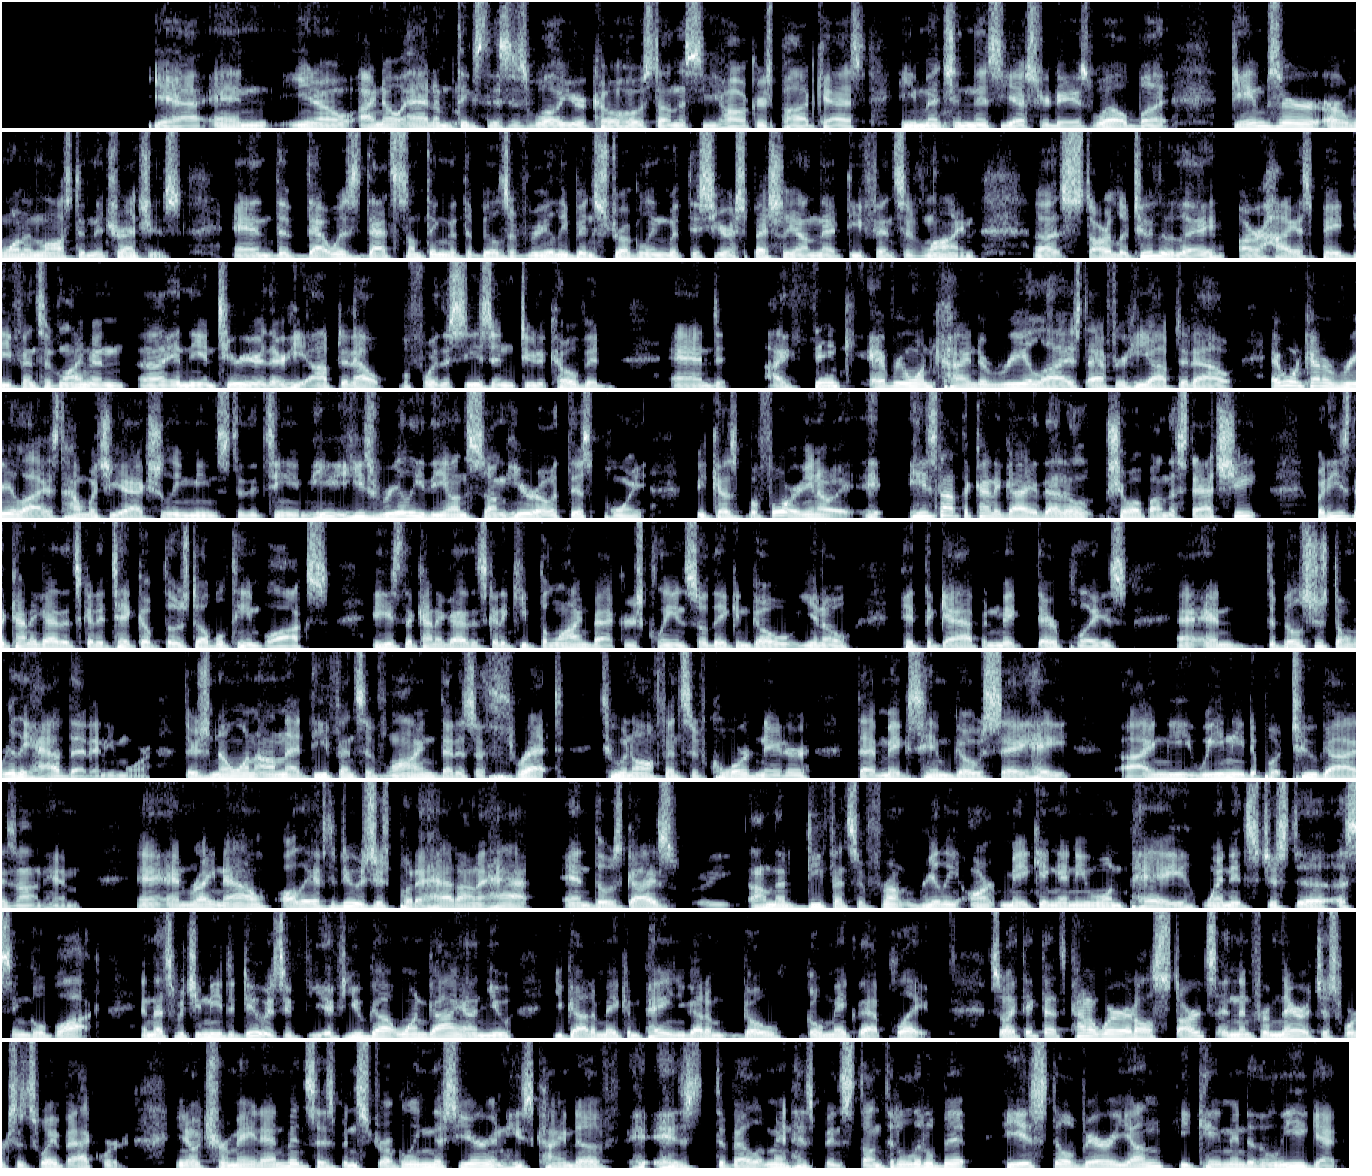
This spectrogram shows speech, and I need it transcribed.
Yeah. And, you know, I know Adam thinks this as well, your co host on the Seahawkers podcast. He mentioned this yesterday as well, but games are, are won and lost in the trenches. And the, that was, that's something that the Bills have really been struggling with this year, especially on that defensive line. Uh, Star Lotulelei, our highest paid defensive lineman uh, in the interior there, he opted out before the season due to COVID. And I think everyone kind of realized after he opted out, everyone kind of realized how much he actually means to the team. He he's really the unsung hero at this point because before, you know, he's not the kind of guy that'll show up on the stat sheet, but he's the kind of guy that's going to take up those double team blocks. He's the kind of guy that's going to keep the linebackers clean so they can go, you know, hit the gap and make their plays. And, and the Bills just don't really have that anymore. There's no one on that defensive line that is a threat to an offensive coordinator that makes him go say, "Hey, I need we need to put two guys on him. And, and, right now, all they have to do is just put a hat on a hat. And those guys eh, on the defensive front really aren't making anyone pay when it's just a, a single block. And that's what you need to do is if if you got one guy on you, you got to make him pay and you got to go go make that play. So I think that's kind of where it all starts. And then from there, it just works its way backward. You know, Tremaine Edmunds has been struggling this year and he's kind of his development has been stunted a little bit. He is still very young. He came into the league at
